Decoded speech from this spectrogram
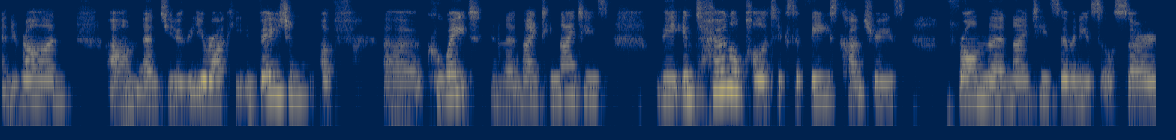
and Iran, um, and you know the Iraqi invasion of uh, Kuwait in the 1990s, the internal politics of these countries from the 1970s or so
